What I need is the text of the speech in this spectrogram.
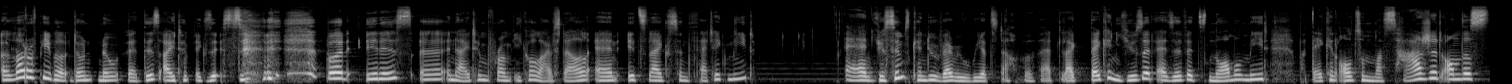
a lot of people don't know that this item exists, but it is uh, an item from Eco Lifestyle and it's like synthetic meat. And your Sims can do very weird stuff with that. Like they can use it as if it's normal meat, but they can also massage it on this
